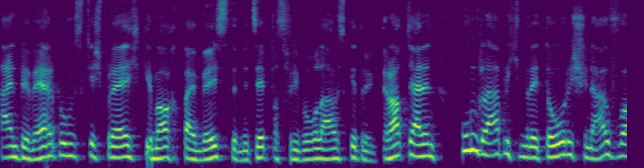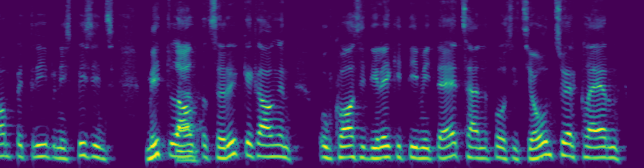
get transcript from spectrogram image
ein Bewerbungsgespräch gemacht beim Westen, jetzt etwas frivol ausgedrückt. Er hat ja einen unglaublichen rhetorischen Aufwand betrieben, ist bis ins Mittelalter ja. zurückgegangen, um quasi die Legitimität seiner Position zu erklären.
